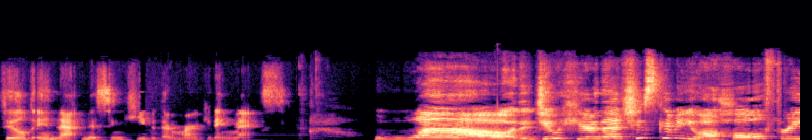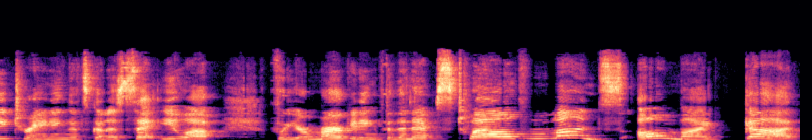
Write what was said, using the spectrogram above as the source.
filled in that missing key to their marketing mix Wow. Did you hear that? She's giving you a whole free training that's going to set you up for your marketing for the next 12 months. Oh my God.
